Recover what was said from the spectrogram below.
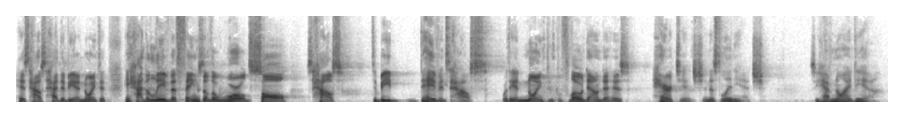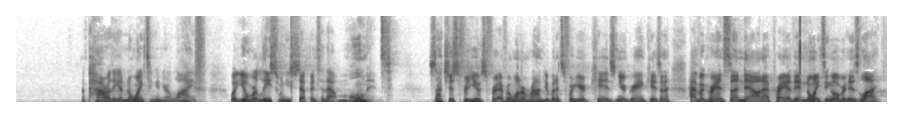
his house had to be anointed. He had to leave the things of the world, Saul's house, to be David's house, where the anointing could flow down to his heritage and his lineage. So you have no idea the power of the anointing in your life, what you'll release when you step into that moment. It's not just for you, it's for everyone around you, but it's for your kids and your grandkids. And I have a grandson now, and I pray the anointing over his life.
